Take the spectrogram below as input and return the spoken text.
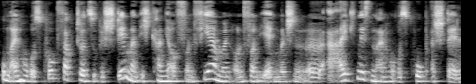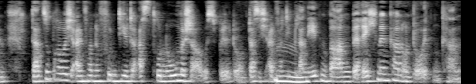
um einen Horoskopfaktor zu bestimmen, ich kann ja auch von Firmen und von irgendwelchen äh, Ereignissen ein Horoskop erstellen. Dazu brauche ich einfach eine fundierte astronomische Ausbildung, dass ich einfach mhm. die Planetenbahnen berechnen kann und deuten kann.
